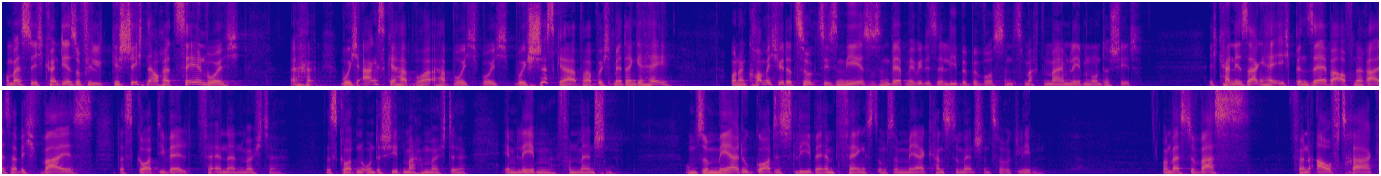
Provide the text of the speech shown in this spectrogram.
Und weißt du, ich könnte dir so viele Geschichten auch erzählen, wo ich, äh, wo ich Angst gehabt habe, wo ich, wo, ich, wo ich Schiss gehabt habe, wo ich mir denke, hey, und dann komme ich wieder zurück zu diesem Jesus und werde mir wieder dieser Liebe bewusst und das macht in meinem Leben einen Unterschied. Ich kann dir sagen, hey, ich bin selber auf einer Reise, aber ich weiß, dass Gott die Welt verändern möchte, dass Gott einen Unterschied machen möchte im Leben von Menschen. Umso mehr du Gottes Liebe empfängst, umso mehr kannst du Menschen zurücklieben. Und weißt du, was für ein Auftrag,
